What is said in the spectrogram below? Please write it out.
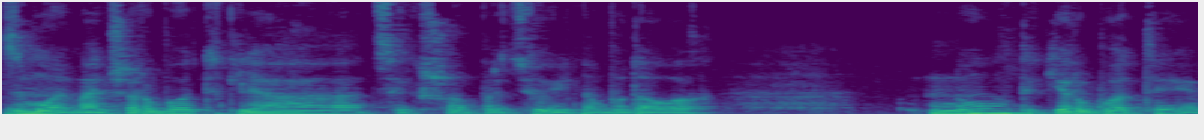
Зимою менше роботи для цих, що працюють на будовах. Ну, такі роботи.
